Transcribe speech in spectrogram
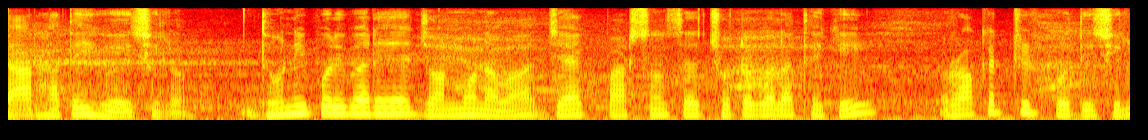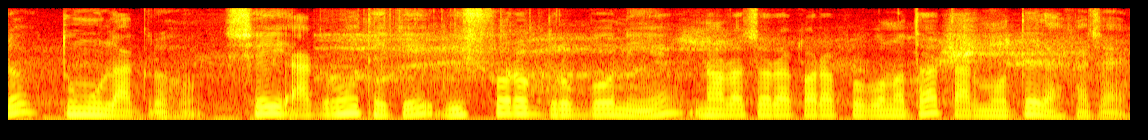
তার হাতেই হয়েছিল। ধনী পরিবারে জন্ম নেওয়া জ্যাক পার্সন্সের ছোটবেলা থেকেই রকেটটির প্রতি ছিল তুমুল আগ্রহ। সেই আগ্রহ থেকে বিস্ফোরক দ্রব্য নিয়ে নড়াচড়া করার প্রবণতা তার মধ্যে দেখা যায়।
